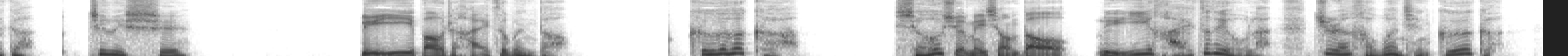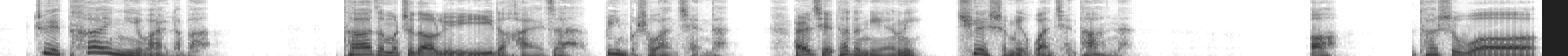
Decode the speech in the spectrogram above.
哥，这位是？吕一抱着孩子问道：“哥哥。”小雪没想到吕一孩子都有了，居然喊万茜哥哥，这也太腻歪了吧！他怎么知道吕一的孩子并不是万茜的，而且他的年龄确实没有万茜大呢？哦，她是我，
